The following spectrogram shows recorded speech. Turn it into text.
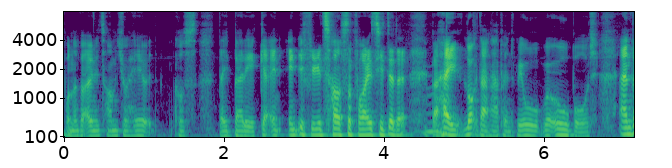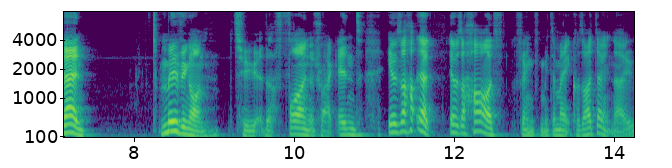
one of the only times you'll hear it because they barely get in, interviewed. So I was surprised he did it. But hey, lockdown happened. We all we're all bored. And then moving on to the final track, and it was a it was a hard thing for me to make because I don't know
